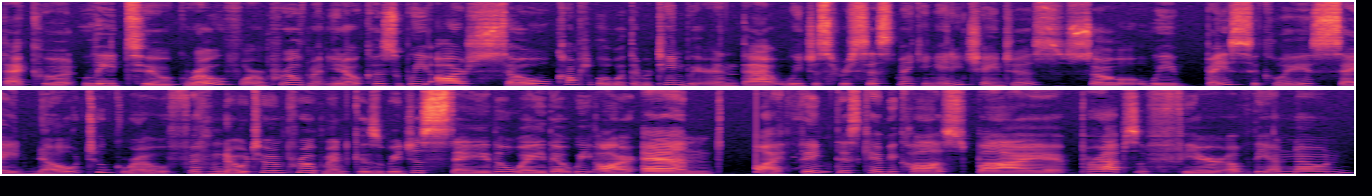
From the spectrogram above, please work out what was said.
that could lead to growth or improvement, you know, because we are so comfortable with the routine we're in that we just resist making any changes. So we basically say no to growth and no to improvement because we just stay the way that we are. And I think this can be caused by perhaps a fear of the unknown,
